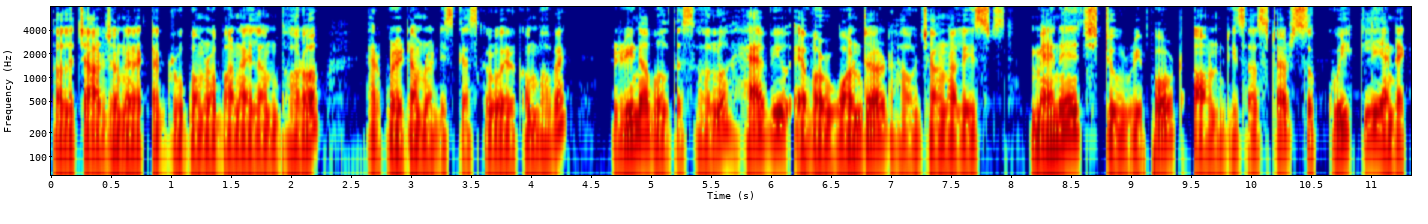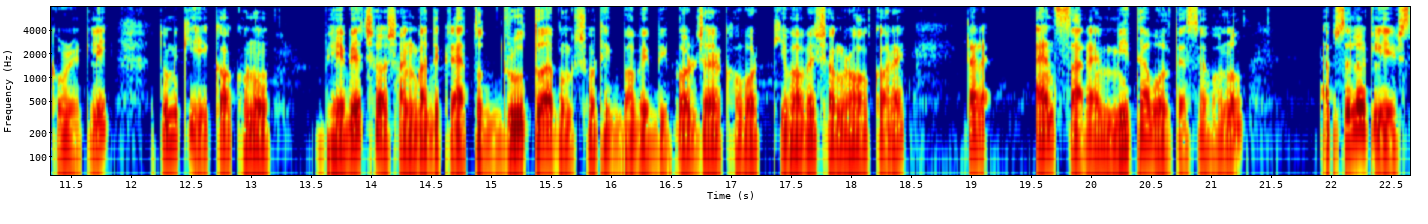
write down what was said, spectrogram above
তাহলে চারজনের একটা গ্রুপ আমরা বানাইলাম, ধরো। এরপর এটা আমরা ডিসকাস করব এরকমভাবে রিনা বলতেছে হলো have you ever wondered how journalist manage to report on disaster so quickly and accurately তুমি কি কখনো ভেবেছ সাংবাদিকরা এত দ্রুত এবং সঠিকভাবে বিপর্যয়ের খবর কীভাবে সংগ্রহ করে? এটার অ্যান্সারে মিতা বলতেছে হলো absolutely it's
